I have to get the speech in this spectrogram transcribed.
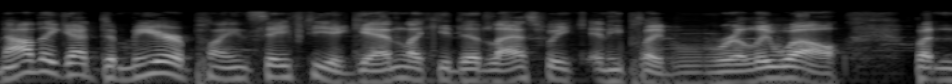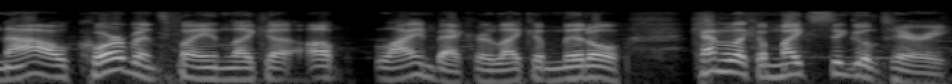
Now they got Demir playing safety again, like he did last week, and he played really well. But now Corbin's playing like a up linebacker, like a middle, kind of like a Mike Singletary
